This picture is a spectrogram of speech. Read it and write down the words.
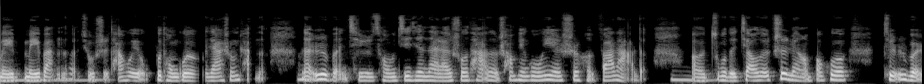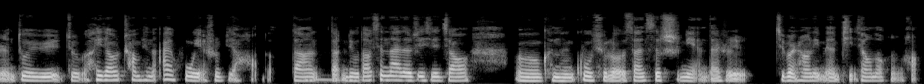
美美版的，就是它会有不同国家生产的。那日本其实从近现代来说，它的唱片工业是很发达的，呃做的胶的质量，包括其实日本人对于这个黑胶唱片的爱护也是比较好的。当然，留到现在的这些胶，嗯，可能过去了三四十年，但是。基本上里面品相都很好，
